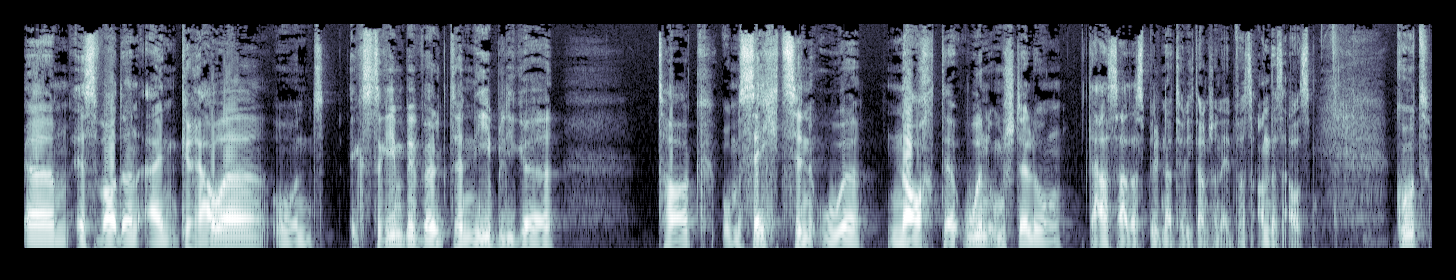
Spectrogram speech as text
Ähm, es war dann ein grauer und extrem bewölkter, nebliger Tag um 16 Uhr nach der Uhrenumstellung da sah das Bild natürlich dann schon etwas anders aus. Gut,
